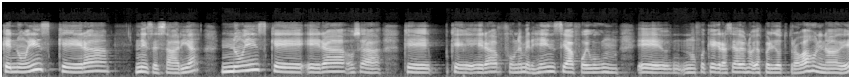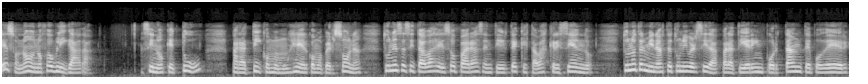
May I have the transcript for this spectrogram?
que no es que era necesaria, no es que era, o sea, que, que era, fue una emergencia, fue un, eh, no fue que gracias a Dios no habías perdido tu trabajo ni nada de eso, no, no fue obligada sino que tú, para ti como mujer, como persona, tú necesitabas eso para sentirte que estabas creciendo. Tú no terminaste tu universidad, para ti era importante poder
